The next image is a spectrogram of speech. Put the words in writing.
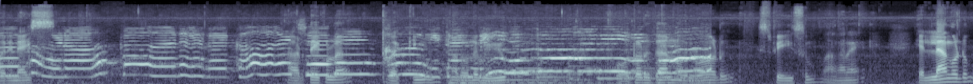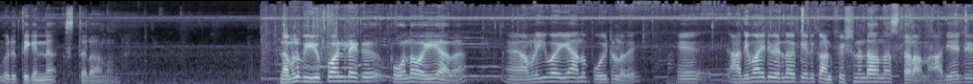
വെരി നൈസ് അടുത്തേക്കുള്ള ട്രക്കിങ് അതുപോലെ വ്യൂ ഫോട്ടോ എടുക്കാൻ ഒരുപാട് സ്പേസും അങ്ങനെ എല്ലാം കൊണ്ടും ഒരു തികഞ്ഞ സ്ഥലമാണ്. നമ്മൾ വ്യൂ പോയിന്റിലേക്ക് പോകുന്ന വഴിയാണ്. നമ്മൾ ഈ വഴിയാണ് പോയിട്ടുള്ളത്. ആദ്യമായിട്ട് വരുന്നവർക്ക് ഒരു കൺഫ്യൂഷൻ ഉണ്ടാകുന്ന സ്ഥലമാണ്. ആദ്യമായിട്ട്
